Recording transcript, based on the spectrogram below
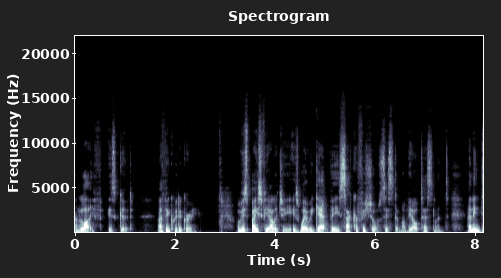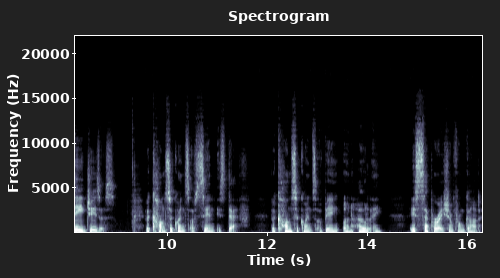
and life is good. I think we'd agree. Well, this base theology is where we get the sacrificial system of the Old Testament, and indeed Jesus. The consequence of sin is death. The consequence of being unholy is separation from God,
